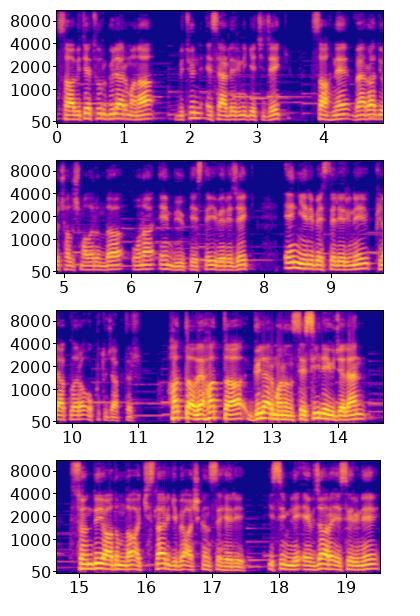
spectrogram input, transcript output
Sabite Tur Gülerman'a bütün eserlerini geçecek, sahne ve radyo çalışmalarında ona en büyük desteği verecek, en yeni bestelerini plaklara okutacaktır. Hatta ve hatta Gülerman'ın sesiyle yücelen Söndü Yadımda Akisler gibi Aşkın Seheri isimli Evcara eserini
